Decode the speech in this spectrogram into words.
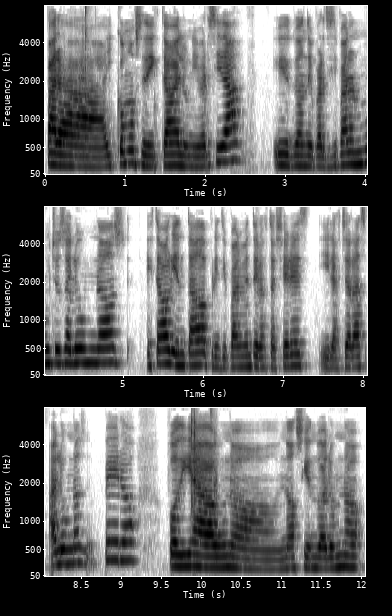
para y cómo se dictaba en la universidad, eh, donde participaron muchos alumnos. Estaba orientado principalmente los talleres y las charlas alumnos, pero podía uno, no siendo alumno,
